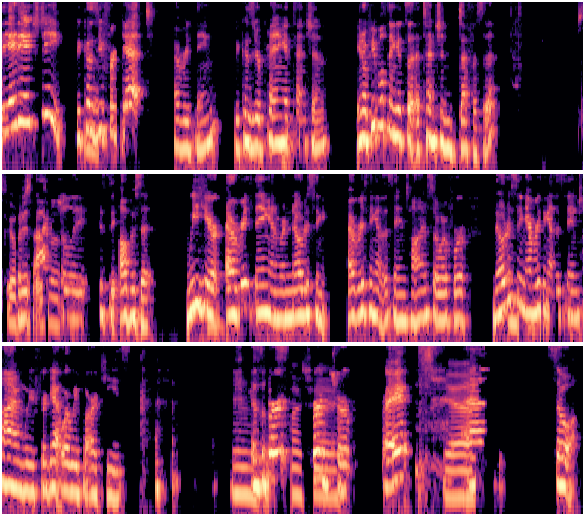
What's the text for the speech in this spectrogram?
the ADHD because you forget everything because you're paying attention. You know, people think it's an attention deficit, It's the but it's opposite, isn't it? actually it's the opposite. We hear everything and we're noticing everything at the same time. So if we're noticing everything at the same time, we forget where we put our keys Mm, because the bird so bird chirp, right? Yeah. So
